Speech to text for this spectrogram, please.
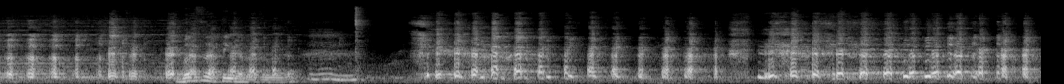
ha ha ha!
